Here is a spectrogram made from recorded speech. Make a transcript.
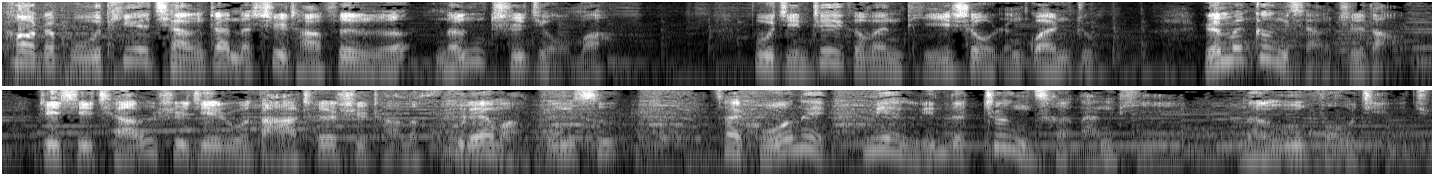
靠着补贴抢占的市场份额能持久吗？不仅这个问题受人关注，人们更想知道这些强势介入打车市场的互联网公司，在国内面临的政策难题能否解决？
